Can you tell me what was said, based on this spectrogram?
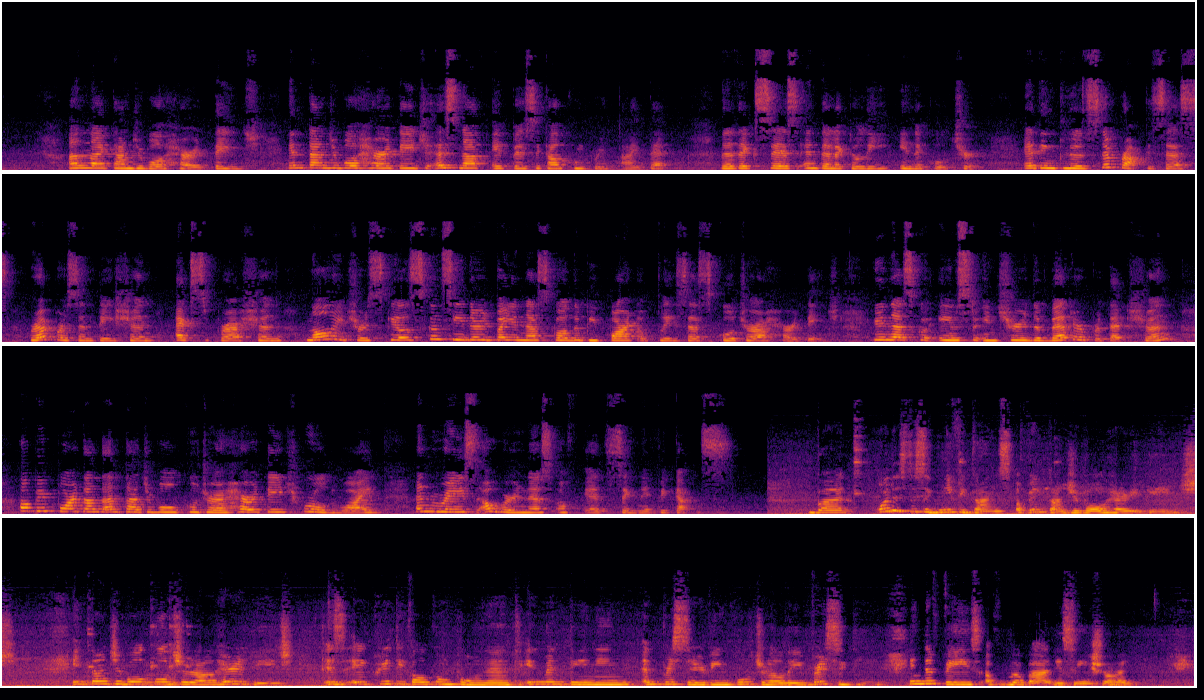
Unlike tangible heritage, intangible heritage is not a physical concrete item that exists intellectually in the culture. It includes the practices, representation, expression, knowledge or skills considered by UNESCO to be part of places' cultural heritage. UNESCO aims to ensure the better protection of important untouchable cultural heritage worldwide and raise awareness of its significance. But what is the significance of intangible heritage? Intangible cultural heritage is a critical component in maintaining and preserving cultural diversity in the face of globalization.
